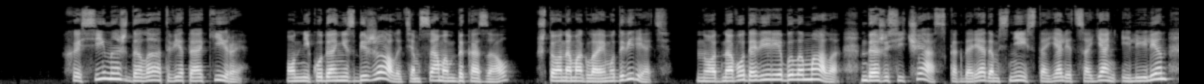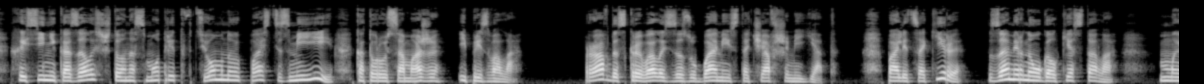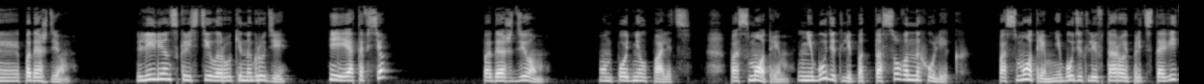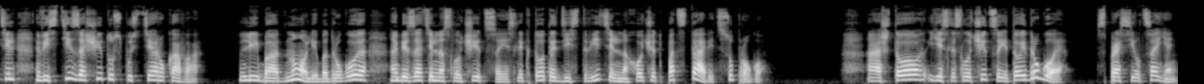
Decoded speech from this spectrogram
Хасина ждала ответа Акиры. Он никуда не сбежал и тем самым доказал, что она могла ему доверять. Но одного доверия было мало. Даже сейчас, когда рядом с ней стояли Цаянь и Лилиан, Хэсине казалось, что она смотрит в темную пасть змеи, которую сама же и призвала. Правда скрывалась за зубами, источавшими яд. Палец Акиры замер на уголке стола. «Мы подождем». Лилиан скрестила руки на груди. «И это все?» «Подождем». Он поднял палец. «Посмотрим, не будет ли подтасованных улик. Посмотрим, не будет ли второй представитель вести защиту спустя рукава. Либо одно, либо другое обязательно случится, если кто-то действительно хочет подставить супругу». «А что, если случится и то, и другое?» – спросил Цаянь.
